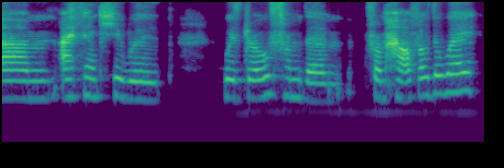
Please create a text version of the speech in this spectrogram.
um, I think you would withdraw from the from half of the way.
